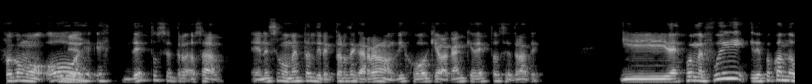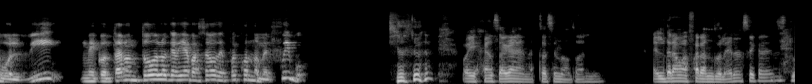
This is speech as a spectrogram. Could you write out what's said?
Fue como, oh, de esto se trata, o sea, en ese momento el director de carrera nos dijo, oh, qué bacán que de esto se trate. Y después me fui, y después cuando volví, me contaron todo lo que había pasado después cuando me fui. Oye, Hans acá me está haciendo todo el, el drama farandulero se cae esto.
